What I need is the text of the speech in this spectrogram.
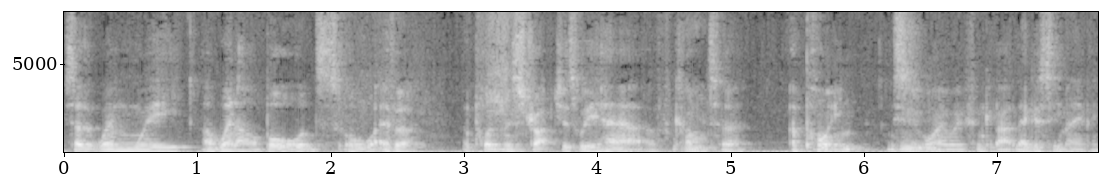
so that when we uh, when our boards or whatever appointment structures we have come Yeah. to point, this is why we think about legacy maybe.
